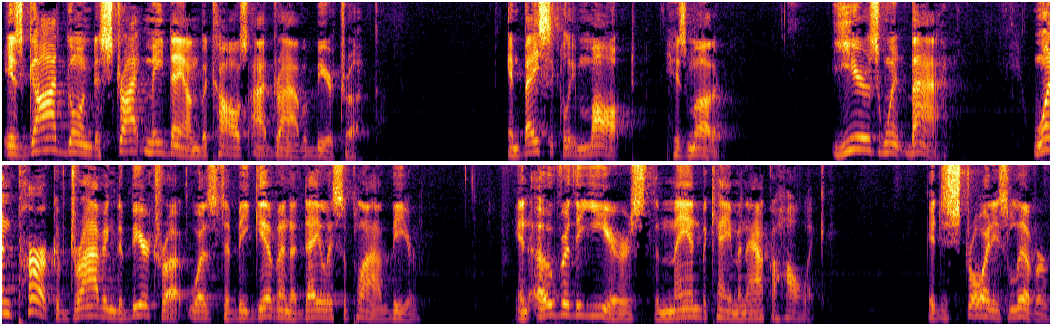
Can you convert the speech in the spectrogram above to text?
Is God going to strike me down because I drive a beer truck? And basically mocked his mother. Years went by. One perk of driving the beer truck was to be given a daily supply of beer. And over the years, the man became an alcoholic. It destroyed his liver,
